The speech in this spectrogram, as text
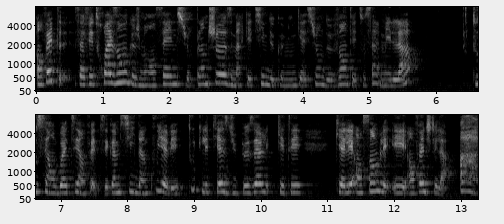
En fait, ça fait trois ans que je me renseigne sur plein de choses, marketing, de communication, de vente et tout ça. Mais là, tout s'est emboîté en fait. C'est comme si d'un coup, il y avait toutes les pièces du puzzle qui étaient qui allaient ensemble. Et en fait, j'étais là, ah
